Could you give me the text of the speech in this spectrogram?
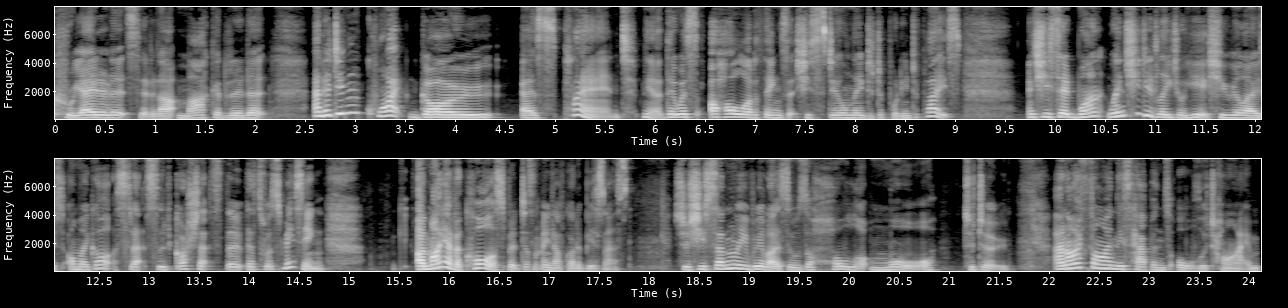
created it, set it up, marketed it, and it didn't quite go as planned. You know, there was a whole lot of things that she still needed to put into place. And she said one when she did lead your year, she realized, oh my gosh, that's the gosh, that's the that's what's missing. I might have a course, but it doesn't mean I've got a business. So she suddenly realized there was a whole lot more to do. And I find this happens all the time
